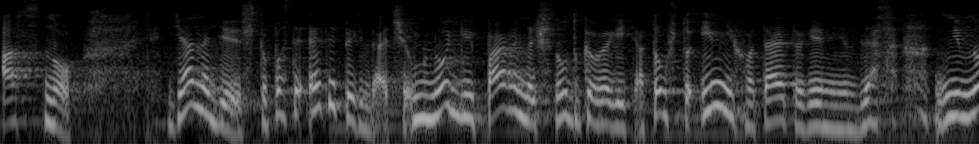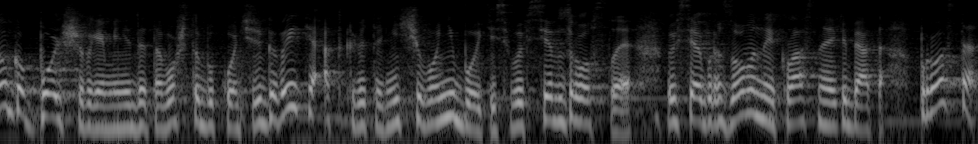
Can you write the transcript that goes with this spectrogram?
основ. Я надеюсь, что после этой передачи многие пары начнут говорить о том, что им не хватает времени для немного больше времени для того, чтобы кончить. Говорите открыто, ничего не бойтесь, вы все взрослые, вы все образованные, классные ребята. Просто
